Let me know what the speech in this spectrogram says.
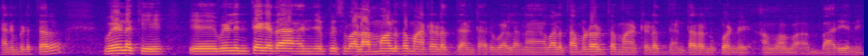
కనిపెడతారో వీళ్ళకి వీళ్ళు ఇంతే కదా అని చెప్పేసి వాళ్ళ అమ్మ వాళ్ళతో మాట్లాడొద్దు అంటారు వాళ్ళ వాళ్ళ తమ్ముడోళ్ళతో మాట్లాడొద్దు అంటారు అనుకోండి అమ్మ భార్యని.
